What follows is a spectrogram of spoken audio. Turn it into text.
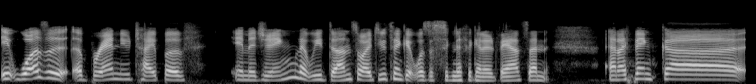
it was a, a brand new type of imaging that we'd done. So i do think it was a significant advance. And and i think uh,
